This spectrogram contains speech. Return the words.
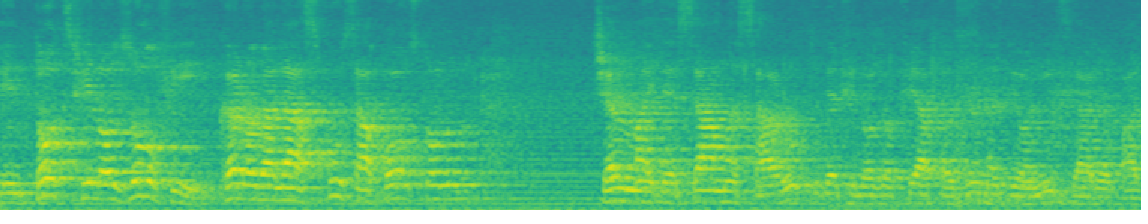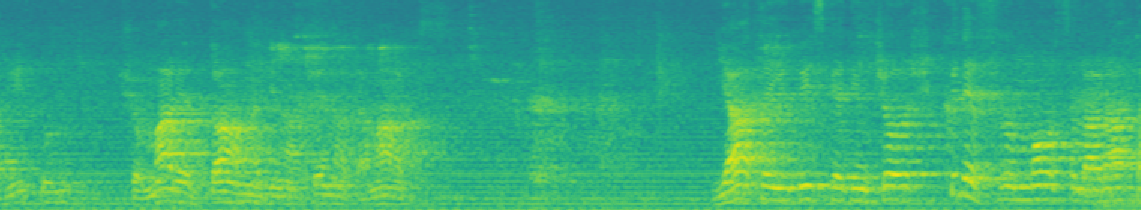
Din toți filozofii cărora le-a spus Apostolul, cel mai de seamă s-a rupt de filozofia păgână Dionisia Areopagitului, și o mare doamnă din Atena, Damaris. Iată, iubiți credincioși, cât de frumos îl arată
